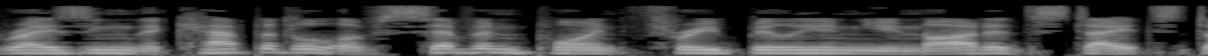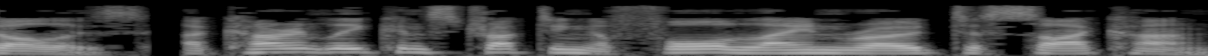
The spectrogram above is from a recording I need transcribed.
raising the capital of 7.3 billion United States dollars. Are currently constructing a four-lane road to Sai Kung.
